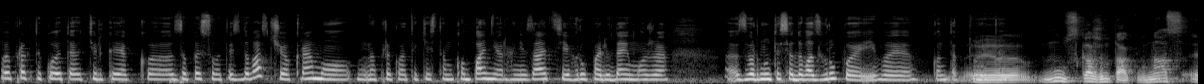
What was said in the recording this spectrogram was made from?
Ви практикуєте тільки як е, записуватись до вас, чи окремо, наприклад, якісь там компанії, організації, група людей може е, звернутися до вас групою і ви контактуєте? Е, ну, скажімо так, в нас е,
